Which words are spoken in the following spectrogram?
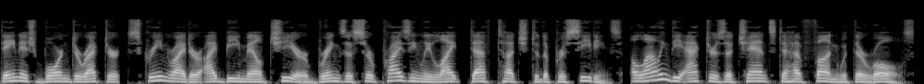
Danish-born director, screenwriter I. B. Melchior brings a surprisingly light, deft touch to the proceedings, allowing the actors a chance to have fun with their roles.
